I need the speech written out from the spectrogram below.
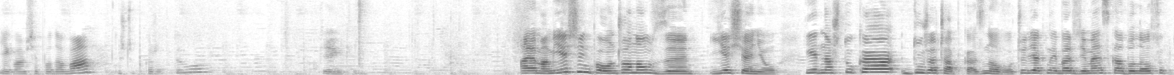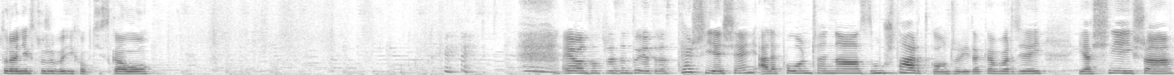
Jak Wam się podoba? Jeszcze pokażę od tyłu. Pięknie. A ja mam jesień połączoną z jesienią. Jedna sztuka, duża czapka, znowu, czyli jak najbardziej męska, albo dla osób, które nie chcą, żeby ich obciskało. A ja Wam zaprezentuję teraz też jesień, ale połączona z musztardką, czyli taka bardziej jaśniejsza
